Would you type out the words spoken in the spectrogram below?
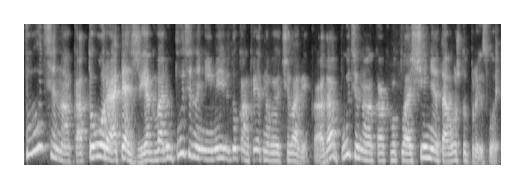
Путина, который, опять же, я говорю Путина, не имея в виду конкретного человека, а да, Путина как воплощение того, что происходит,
